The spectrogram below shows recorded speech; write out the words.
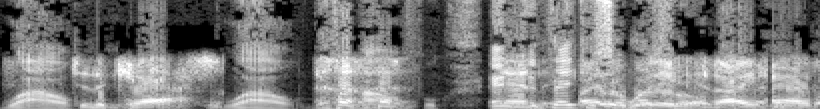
Wow. To the cast. Wow, that's powerful. And, and thank you so much way, for. And I have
